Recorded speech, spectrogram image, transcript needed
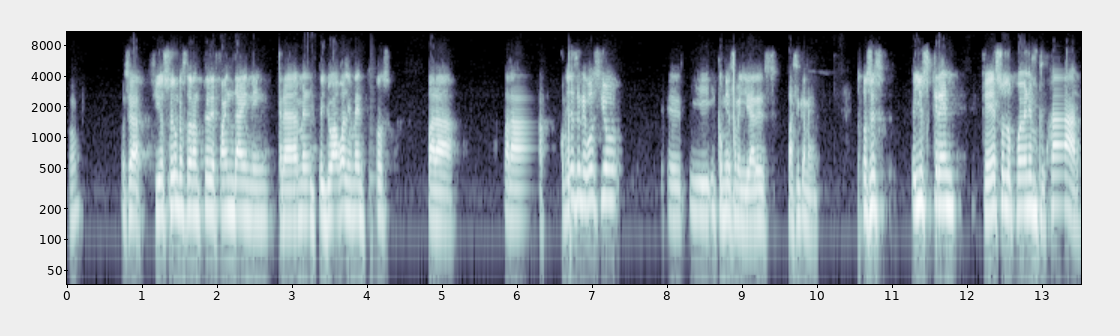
¿no? O sea, si yo soy un restaurante de fine dining, generalmente yo hago alimentos para, para comidas de negocio eh, y, y comidas familiares, básicamente. Entonces, ellos creen que eso lo pueden empujar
